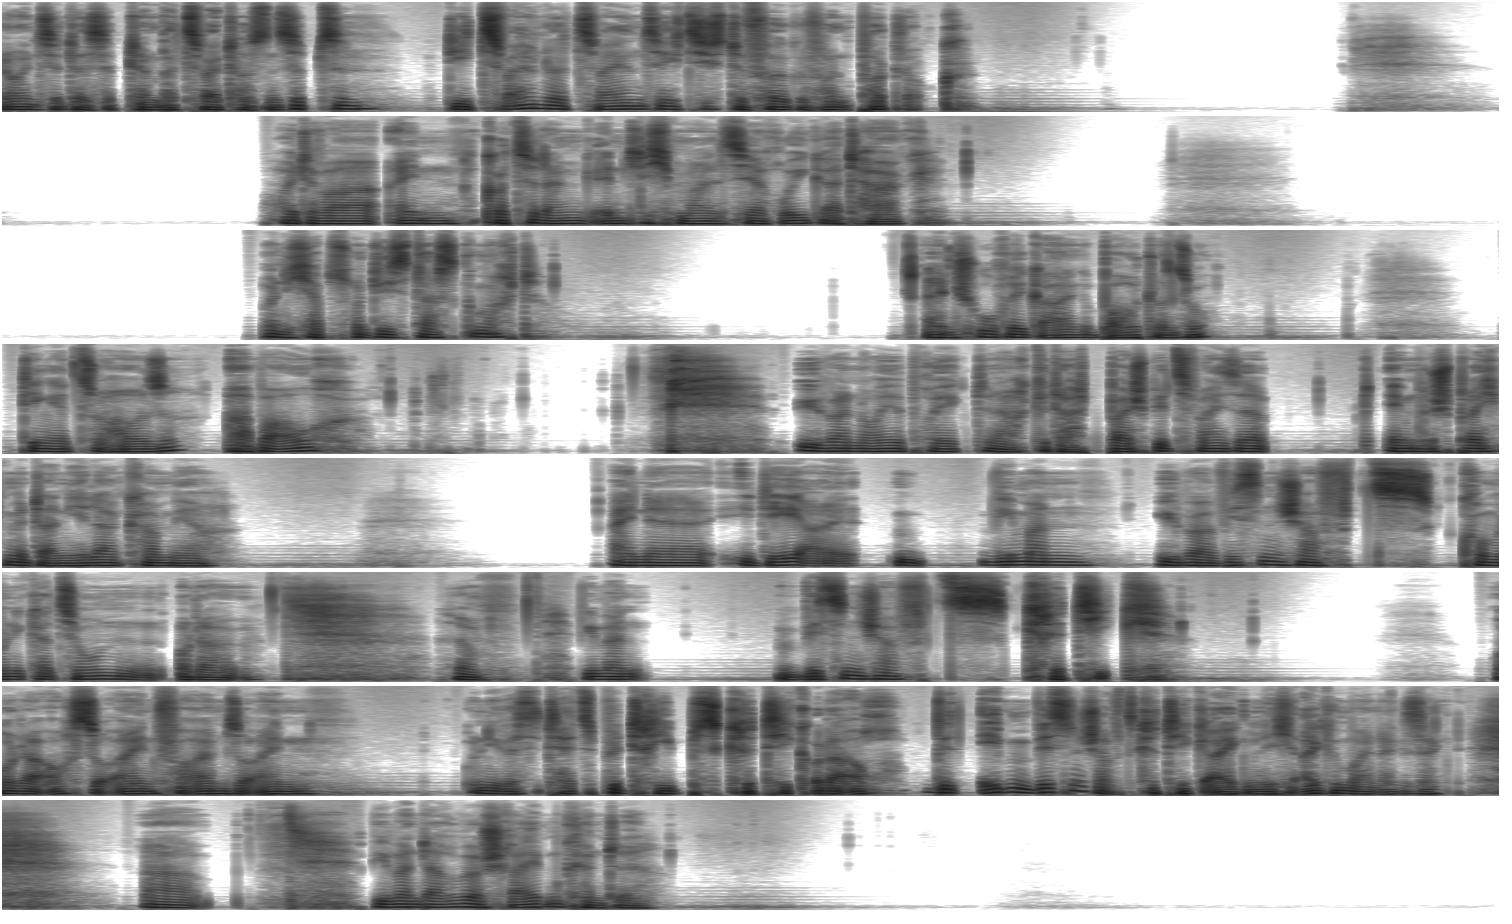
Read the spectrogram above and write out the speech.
19. September 2017, die 262. Folge von Podlock. Heute war ein Gott sei Dank endlich mal sehr ruhiger Tag. Und ich habe so dies, das gemacht. Ein Schuhregal gebaut und so. Dinge zu Hause, aber auch über neue Projekte nachgedacht. Beispielsweise im Gespräch mit Daniela kam mir eine Idee, wie man über Wissenschaftskommunikation oder so, wie man Wissenschaftskritik oder auch so ein, vor allem so ein Universitätsbetriebskritik oder auch eben Wissenschaftskritik eigentlich, allgemeiner gesagt, äh, wie man darüber schreiben könnte.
